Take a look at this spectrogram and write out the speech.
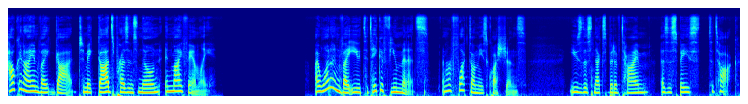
How can I invite God to make God's presence known in my family? I want to invite you to take a few minutes and reflect on these questions. Use this next bit of time as a space to talk,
